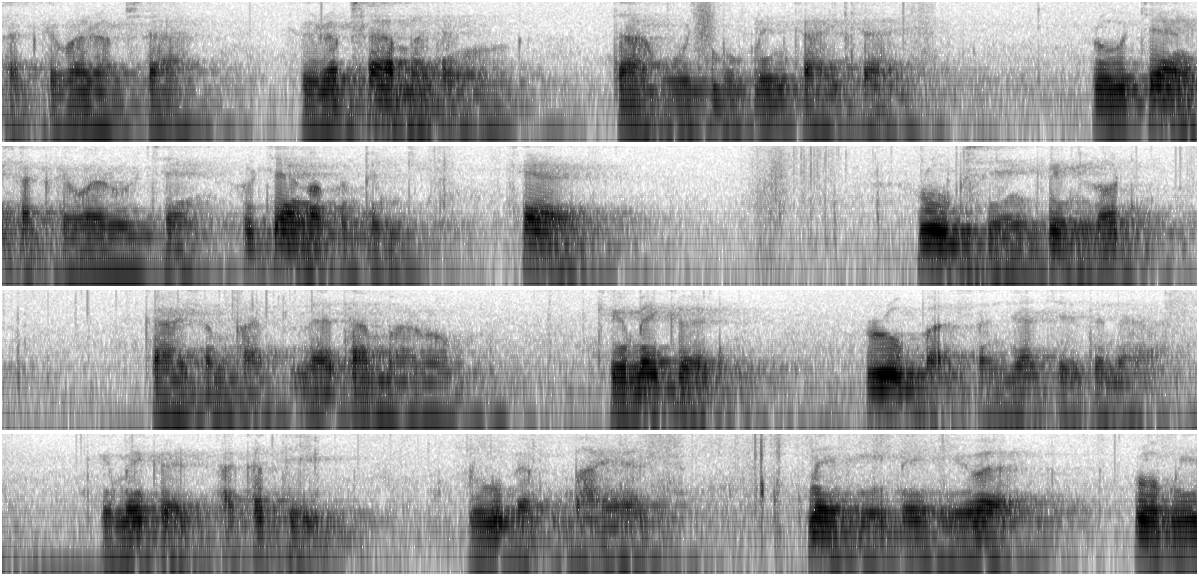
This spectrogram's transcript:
สักแต่ว่ารับทราบ คือรับทราบมาทางตาหูจมูกเลิ้นกายใจ รู้แจ้งสักแต่ว่ารู้แจ้ง รู้แจ้งก็มันเป็นแค่ รูปเสียงกลิ่นรสกายสัมผัสและธรรมารมณ์ คือไม่เกิดรูปสัญญาเจตนา คือไม่เกิดอคติรู้แบบ bias ไม่มีไม่มีว่ารูปนี้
